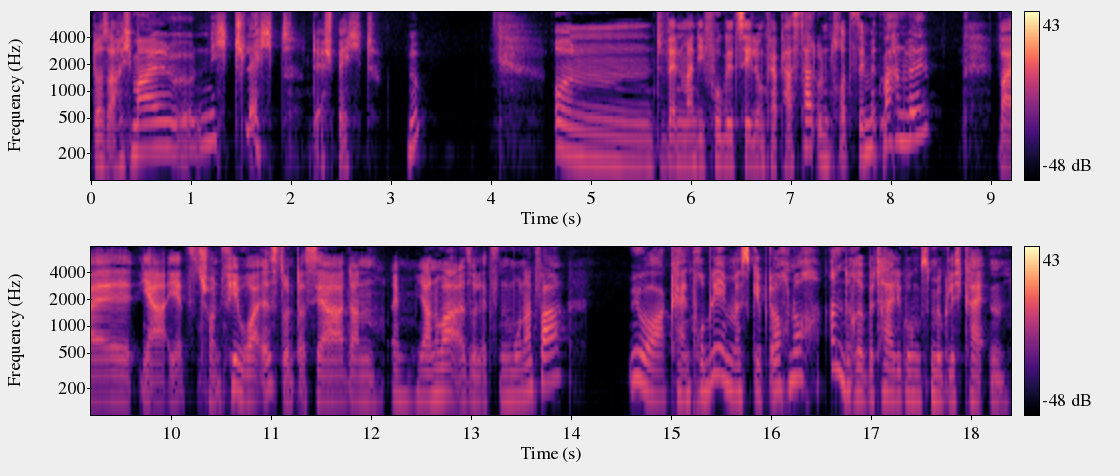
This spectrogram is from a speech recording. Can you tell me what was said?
Da sag ich mal, nicht schlecht, der Specht. Ne? Und wenn man die Vogelzählung verpasst hat und trotzdem mitmachen will, weil ja jetzt schon Februar ist und das ja dann im Januar, also letzten Monat war, ja, kein Problem. Es gibt auch noch andere Beteiligungsmöglichkeiten.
